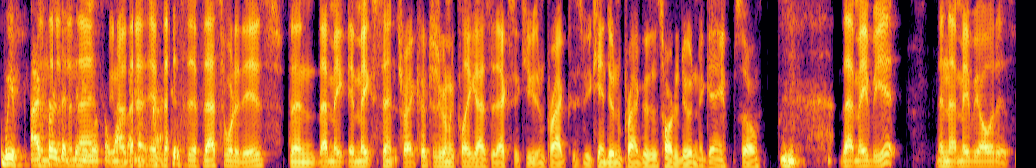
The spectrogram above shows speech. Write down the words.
We've I've heard that, that Timmy that, looks a lot know, better. That, if that's if that's what it is, then that make it makes sense, right? Coaches are going to play guys that execute in practice. If you can't do it in practice, it's hard to do it in a game. So mm-hmm. that may be it, and that may be all it is.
